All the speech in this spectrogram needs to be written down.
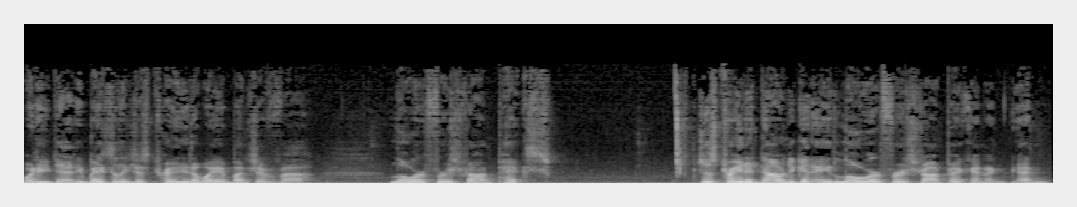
what he did. He basically just traded away a bunch of uh, lower first round picks. Just traded down to get a lower first round pick and, and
